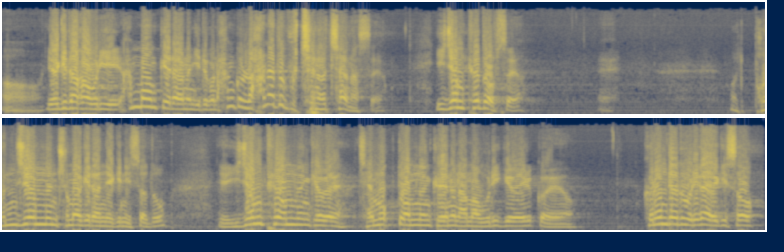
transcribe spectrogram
어, 여기다가 우리 한마음교회라는 이름은 한글로 하나도 붙여놓지 않았어요. 이정표도 없어요. 예. 뭐 번지 없는 주먹이라는 얘기는 있어도 예, 이정표 없는 교회, 제목도 없는 교회는 아마 우리 교회일 거예요. 그런데도 우리가 여기서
